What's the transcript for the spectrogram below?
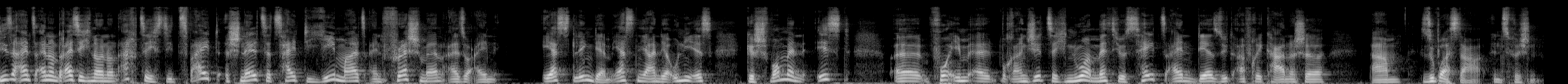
Diese 1,31,89 ist die zweitschnellste Zeit, die jemals ein Freshman, also ein Erstling, der im ersten Jahr in der Uni ist, geschwommen ist. Äh, vor ihm äh, rangiert sich nur Matthew Sates ein, der südafrikanische ähm, Superstar inzwischen.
